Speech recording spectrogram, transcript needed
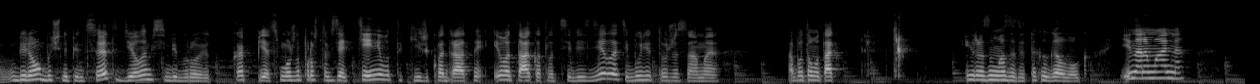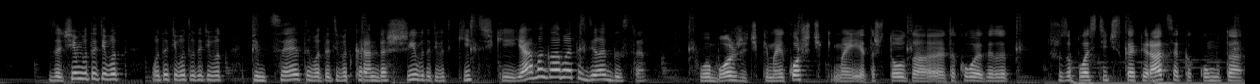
берем обычный пинцет и делаем себе брови. Капец, можно просто взять тени вот такие же квадратные и вот так вот, вот себе сделать, и будет то же самое. А потом вот так и размазать вот такой уголок. И нормально. Зачем вот эти вот, вот эти вот, вот эти вот пинцеты, вот эти вот карандаши, вот эти вот кисточки? Я могла бы это сделать быстро. Ой, божечки, мои кошечки мои, это что за такое, это, что за пластическая операция какому-то...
